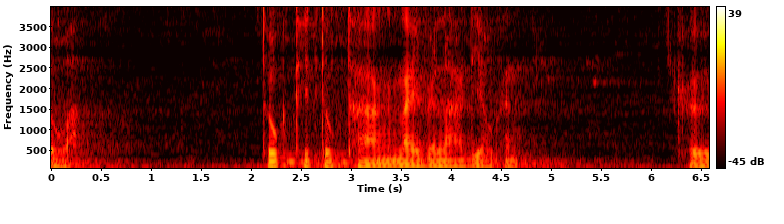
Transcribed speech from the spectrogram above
ตัว ทุกทิศทุกทางในเวลาเดียวกัน คือ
